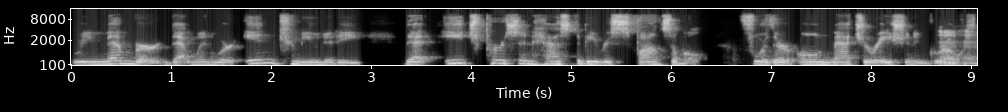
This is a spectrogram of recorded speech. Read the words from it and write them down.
remember that when we're in community, that each person has to be responsible for their own maturation and growth.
